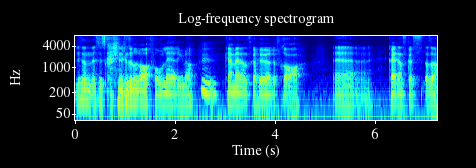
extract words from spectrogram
sånn, Jeg syns kanskje det er en sånn rar formulering, da. Hvem er det han skal høre fra? Eh, hva er det han skal Altså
